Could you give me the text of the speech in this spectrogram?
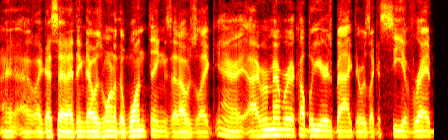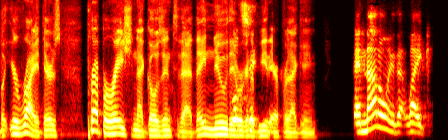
I, I, like I said, I think that was one of the one things that I was like, yeah, I remember a couple years back there was like a sea of red, but you're right. There's preparation that goes into that. They knew they well, were going to be there for that game. And not only that, like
